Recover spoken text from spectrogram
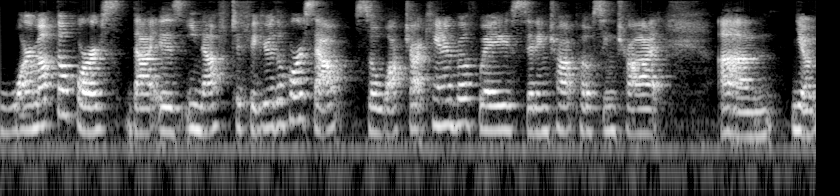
warm up the horse. That is enough to figure the horse out. So walk, trot, canter both ways, sitting trot, posting trot. Um, you know,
